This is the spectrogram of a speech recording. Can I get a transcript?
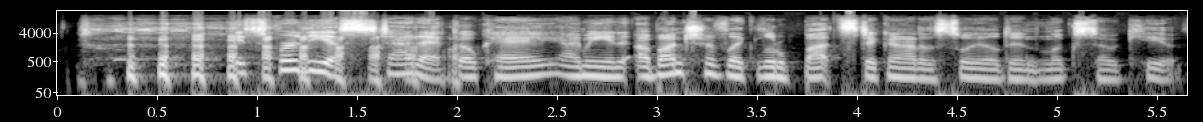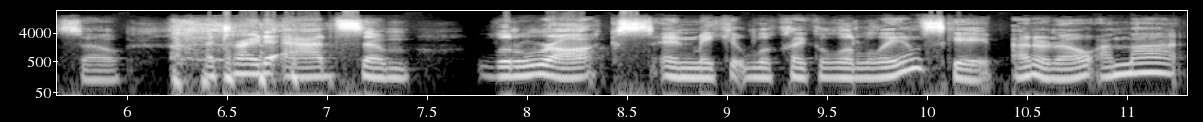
it's for the aesthetic. Okay, I mean, a bunch of like little butts sticking out of the soil didn't look so cute, so I tried to add some little rocks and make it look like a little landscape. I don't know. I'm not.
